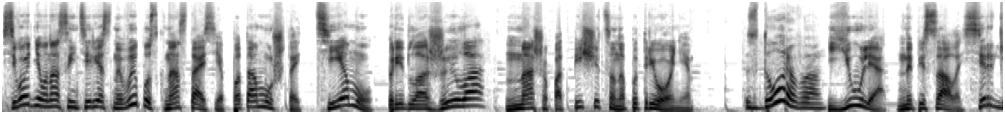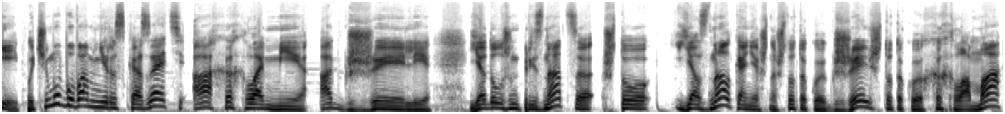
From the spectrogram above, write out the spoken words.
Сегодня у нас интересный выпуск, Настасья, потому что тему предложила наша подписчица на Патреоне. Здорово. Юля написала, Сергей, почему бы вам не рассказать о хохломе, о гжеле? Я должен признаться, что я знал, конечно, что такое гжель, что такое хохлома,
